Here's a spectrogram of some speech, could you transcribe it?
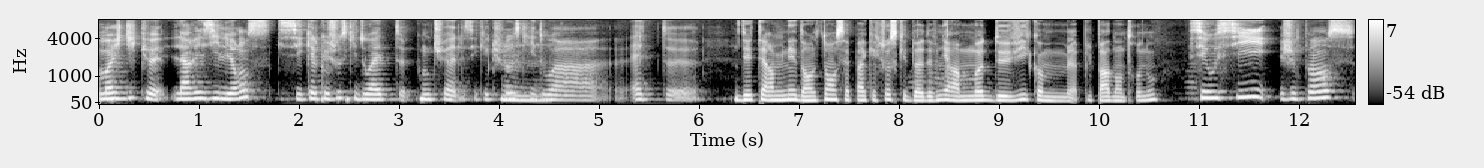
moi je dis que la résilience, c'est quelque chose qui doit être ponctuel, c'est quelque chose qui Mhm. doit être... euh, Déterminé dans le temps, c'est pas quelque chose qui doit devenir un mode de vie comme la plupart d'entre nous. C'est aussi, je pense,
